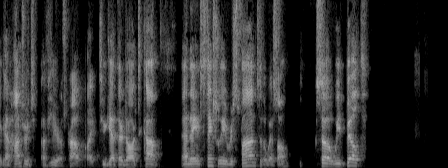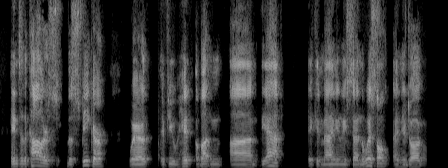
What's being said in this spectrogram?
again, hundreds of years probably to get their dog to come. And they instinctually respond to the whistle. So we built into the collars the speaker where if you hit a button on the app, it can manually send the whistle and your dog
